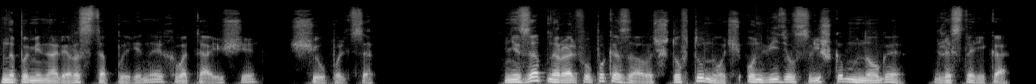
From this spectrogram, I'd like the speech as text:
напоминали растопыренные, хватающие щупальца. Внезапно Ральфу показалось, что в ту ночь он видел слишком многое для старика,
